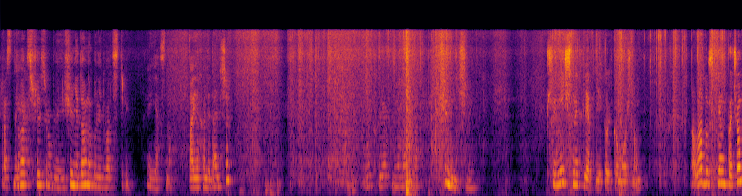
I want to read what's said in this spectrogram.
простые? 26 рублей. Еще недавно были 23. Ясно. Поехали дальше. Вот хлеб мне можно пшеничный. Пшеничный хлеб ей только можно. А ладушкин почем?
